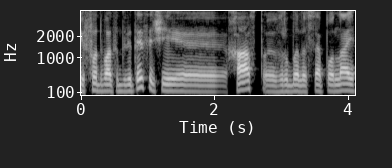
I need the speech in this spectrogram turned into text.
ISO 22 тисячі, е, ХАСП, зробили все по най.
